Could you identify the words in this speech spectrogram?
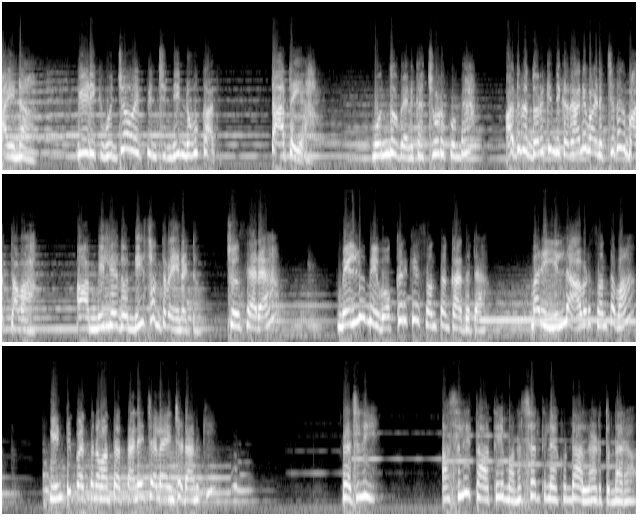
అయినా వీడికి ఉద్యోగం ఇప్పించింది నువ్వు కాదు. తాతయ్య ముందు వెనక చూడకుండా అదును దొరికింది కదా అని వాడిని చితకబాస్తావా ఆ మిల్లేదో నీ సొంతమైనట్టు. చూసారా? మిల్లు మీ ఒక్కరికే సొంతం కాదట. మరి ఇల్లు ఆవిడ సొంతమా? ఇంటి పెత్తనమంతా తనే చెలాయించడానికి? రజని అసలే తాతయ్య మనశ్శాంతి లేకుండా అల్లాడుతున్నారా?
